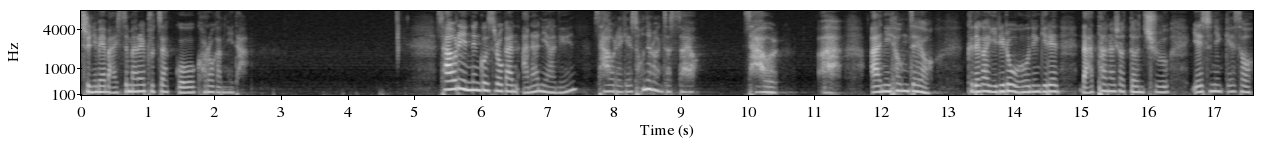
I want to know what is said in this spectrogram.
주님의 말씀만을 붙잡고 걸어갑니다. 사울이 있는 곳으로 간 아나니아는 사울에게 손을 얹었어요. 사울, 아, 아니 형제여. 그대가 이리로 오는 길엔 나타나셨던 주 예수님께서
